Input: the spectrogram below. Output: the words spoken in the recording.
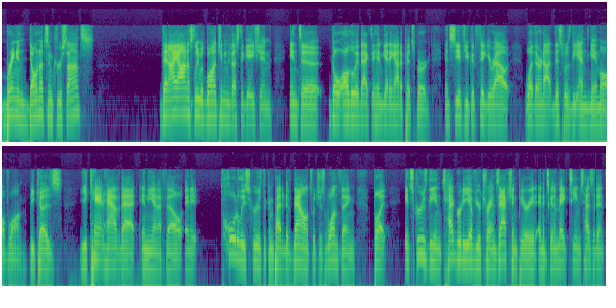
bringing donuts and croissants. Then I honestly would launch an investigation into go all the way back to him getting out of Pittsburgh and see if you could figure out whether or not this was the end game all along because you can't have that in the NFL and it totally screws the competitive balance, which is one thing, but it screws the integrity of your transaction period and it's going to make teams hesitant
